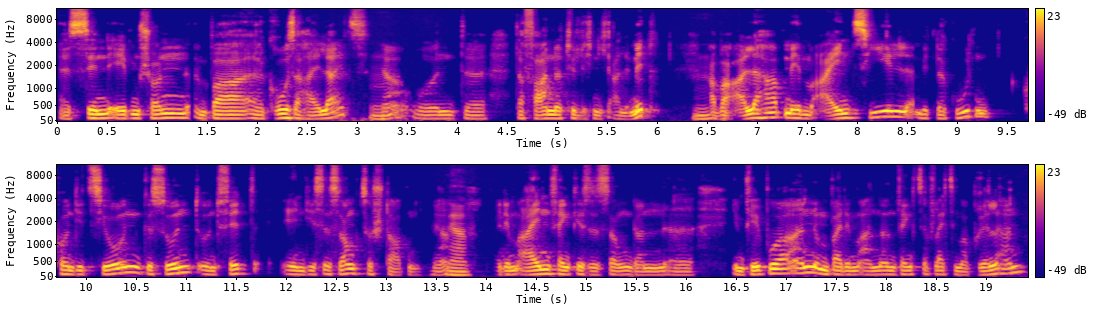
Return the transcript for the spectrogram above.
es sind eben schon ein paar äh, große Highlights. Mhm. Ja, und äh, da fahren natürlich nicht alle mit. Mhm. Aber alle haben eben ein Ziel, mit einer guten Kondition, gesund und fit in die Saison zu starten. Ja? Ja. Bei dem einen fängt die Saison dann äh, im Februar an und bei dem anderen fängt sie vielleicht im April an.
